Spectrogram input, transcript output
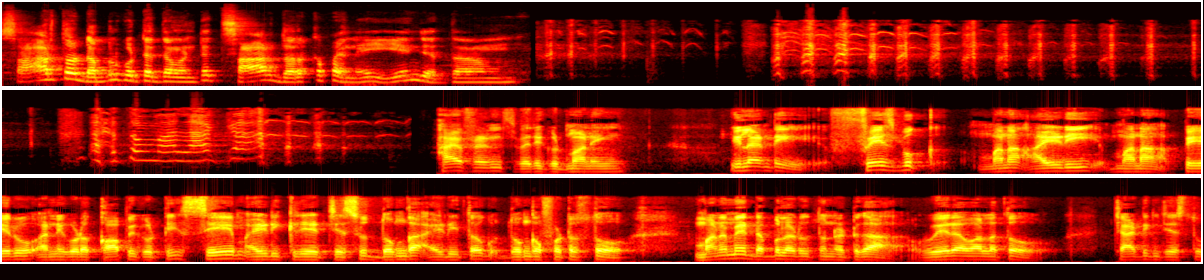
సార్తో డబ్బులు కొట్టేద్దామంటే సార్ దొరకపోయినా ఏం చేద్దాం? Hi friends very good morning ఇలాంటి ఫేస్బుక్ మన ఐడి మన పేరు అన్నీ కూడా కాపీ కొట్టి సేమ్ ఐడి క్రియేట్ చేస్తూ దొంగ ఐడితో దొంగ ఫొటోస్తో మనమే డబ్బులు అడుగుతున్నట్టుగా వేరే వాళ్ళతో చాటింగ్ చేస్తూ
